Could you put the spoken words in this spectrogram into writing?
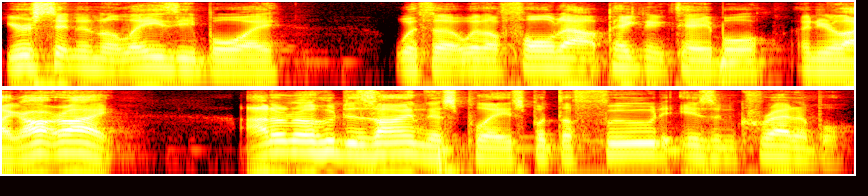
You're sitting in a lazy boy with a with a fold out picnic table, and you're like, all right, I don't know who designed this place, but the food is incredible.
